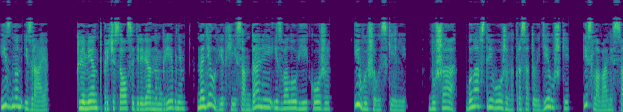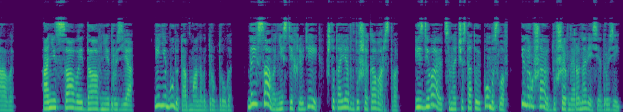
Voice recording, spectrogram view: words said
изгнан из рая? Климент причесался деревянным гребнем, надел ветхие сандалии из воловьей кожи и вышел из кельи. Душа была встревожена красотой девушки и словами Савы. Они с Савой давние друзья и не будут обманывать друг друга. Да и Сава не из тех людей, что таят в душе коварство, издеваются над чистотой помыслов и нарушают душевное равновесие друзей.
